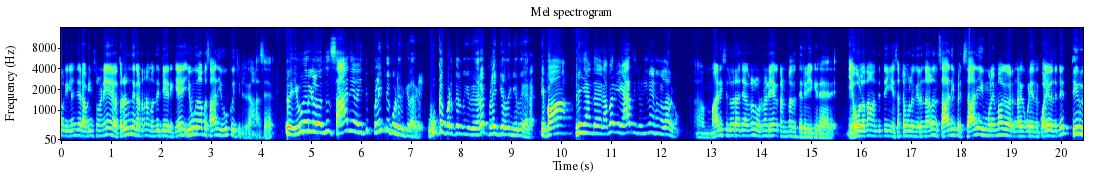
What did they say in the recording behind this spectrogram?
ஒரு இளைஞர் அப்படின்னு சொன்னோடனே தொடர்ந்து கண்டனம் வந்துட்டே இருக்கே. இவங்க தான் இப்போ சாதி ஊக்குவிச்சிட்டு இருக்காங்களா சார் இல்லை இவர்கள் வந்து சாதியை வைத்து பிழைத்து கொண்டிருக்கிறார்கள். ஊக்கப்படுத்துறதுங்கிறது வேற பிழைக்கிறதுங்கிறது வேற. இப்போ நீங்கள் அந்த நபர்கள் யாருன்னு சொன்னீங்கன்னா இன்னும் நல்லா இருக்கும். மாரி செல்வராஜ் அவர்கள் உடனடியாக கண்டனத்தை தெரிவிக்கிறாரு. எவ்வளவுதான் வந்துட்டு இங்கே சட்டம் ஒழுங்கு இருந்தாலும் சாதி பிரச்ச சாதி மூலயமாக நடக்கக்கூடிய அந்த கொலை வந்துட்டு தீர்வு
